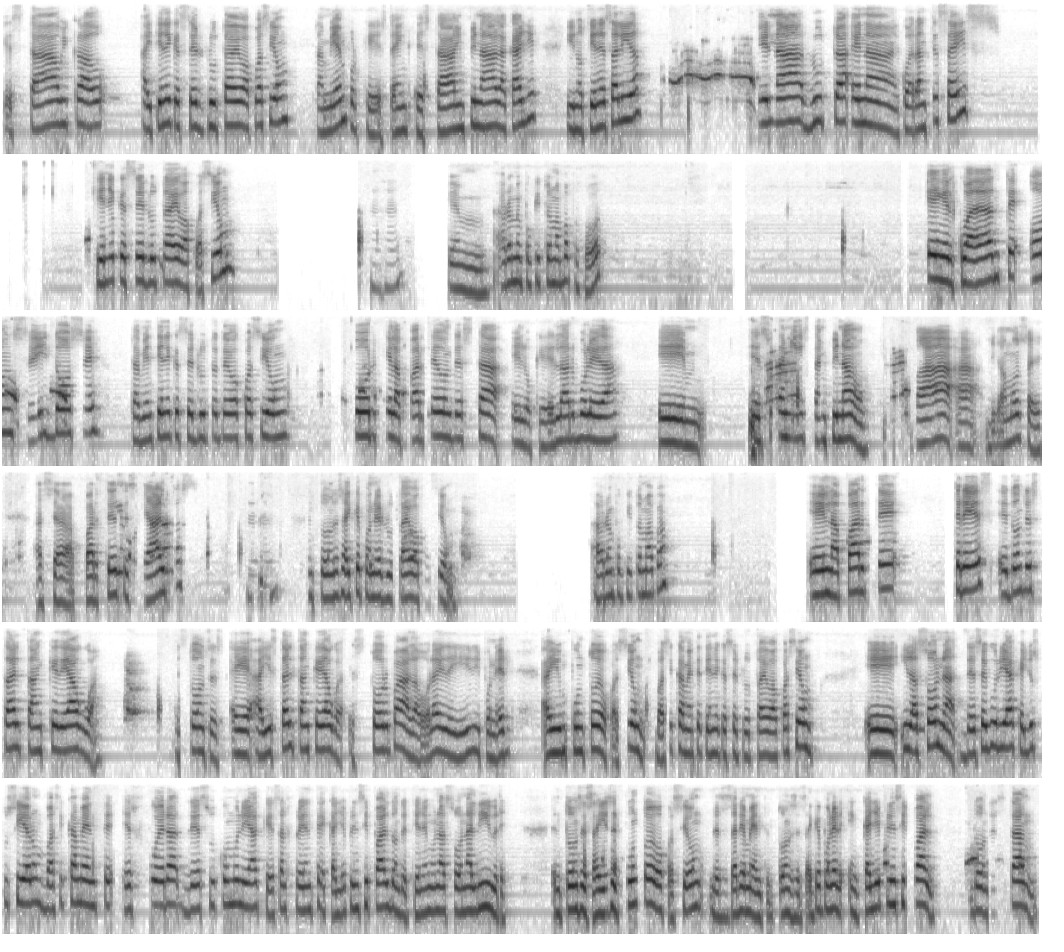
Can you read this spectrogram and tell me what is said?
que está ubicado, ahí tiene que ser ruta de evacuación también porque está, está empinada la calle y no tiene salida. En la ruta, en el cuadrante 6, tiene que ser ruta de evacuación. Em, ábrame un poquito el mapa, por favor. En el cuadrante 11 y 12 también tiene que ser ruta de evacuación porque la parte donde está en lo que es la arboleda, em, eso también está empinado. Va a, digamos, eh, hacia partes este, altas entonces hay que poner ruta de evacuación. Abra un poquito el mapa. En la parte 3 es donde está el tanque de agua. Entonces, eh, ahí está el tanque de agua. Estorba a la hora de ir y poner ahí un punto de evacuación. Básicamente tiene que ser ruta de evacuación. Eh, y la zona de seguridad que ellos pusieron básicamente es fuera de su comunidad, que es al frente de calle principal, donde tienen una zona libre. Entonces ahí es el punto de evacuación necesariamente. Entonces hay que poner en calle principal, donde están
